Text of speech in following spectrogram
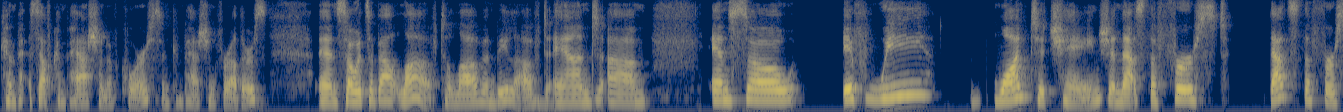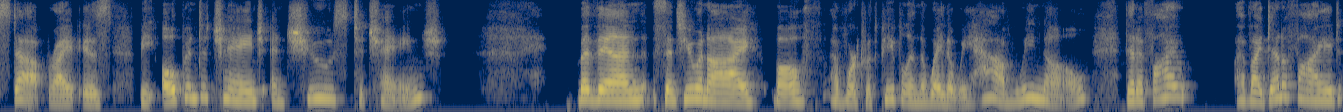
comp- self-compassion of course and compassion for others and so it's about love to love and be loved. And um, and so if we want to change and that's the first that's the first step right is be open to change and choose to change. But then since you and i both have worked with people in the way that we have we know that if i have identified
